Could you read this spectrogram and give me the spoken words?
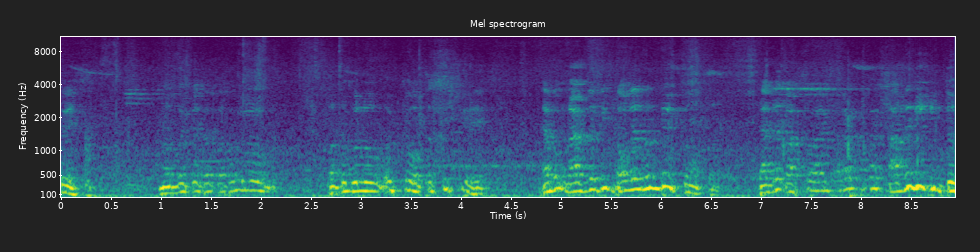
হয়েছে। নব্বইতে তো কতগুলো কতগুলো ঐক্যমত সৃষ্টি হয়েছে। এবং রাজনৈতিক দলের মধ্যে ঐক্যমত যাদের বাস্তবায়ন করার কথা, তাদেরই কিন্তু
